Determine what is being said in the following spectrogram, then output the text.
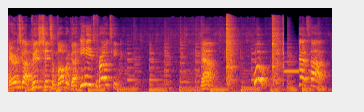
Aaron's got bitch tits and bubble gut. He needs protein. Now, woo, that's hot.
